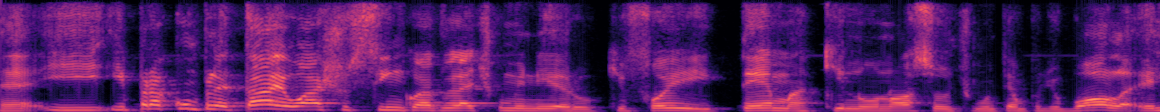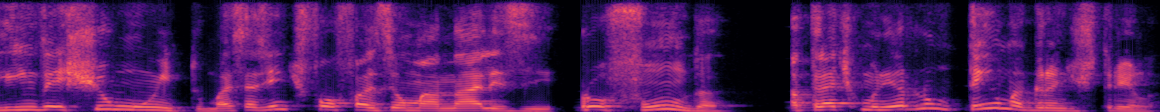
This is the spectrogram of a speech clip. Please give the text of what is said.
É, e, e para completar, eu acho sim que o Atlético Mineiro, que foi tema aqui no nosso último tempo de bola, ele investiu muito, mas se a gente for fazer uma análise profunda, o Atlético Mineiro não tem uma grande estrela.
